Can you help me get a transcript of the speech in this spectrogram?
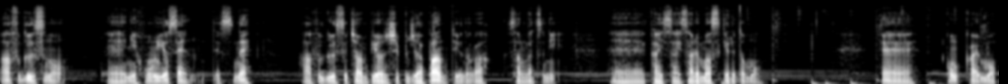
アーフグースの、えー日本予選ですね。アーフグースチャンピオンシップジャパンっていうのが3月に、えー開催されますけれども、えー今回も、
